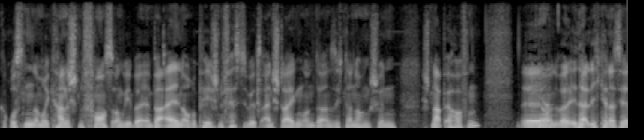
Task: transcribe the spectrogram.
großen amerikanischen Fonds irgendwie bei, bei allen europäischen Festivals einsteigen und da sich dann noch einen schönen Schnapp erhoffen. Äh, Ja. und, weil inhaltlich kann das ja,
